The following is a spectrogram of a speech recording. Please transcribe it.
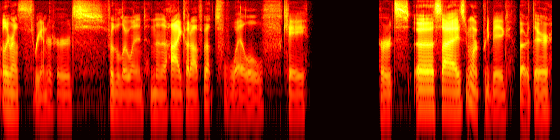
probably around 300 hertz for the low end, and then the high cutoff about 12k hertz. Uh, size we want it pretty big, about right there.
